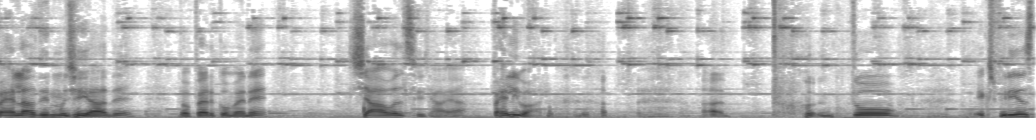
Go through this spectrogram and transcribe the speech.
पहला दिन मुझे याद है दोपहर को मैंने चावल सिझाया पहली बार। तो, तो एक्सपीरियंस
